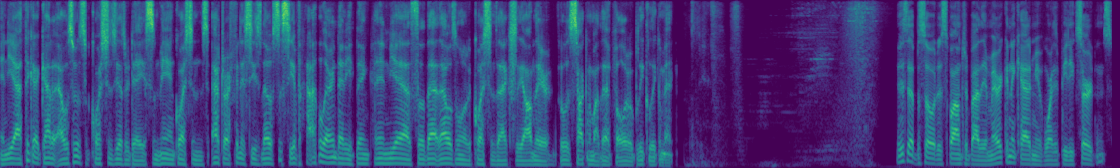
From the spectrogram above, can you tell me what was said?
And yeah, I think I got it. I was doing some questions the other day, some hand questions after I finished these notes to see if I learned anything. And yeah, so that that was one of the questions actually on there. It was talking about that volar oblique ligament. This episode is sponsored by the American Academy of Orthopedic Surgeons.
